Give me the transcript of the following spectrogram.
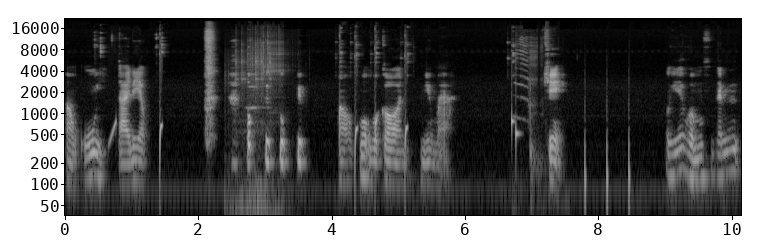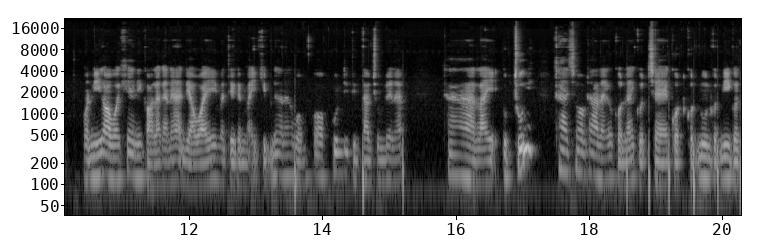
เอาอุ้ย ตายเรียวปุ๊บปิ๊บปุ๊บปิ๊บเอาพวกอุปกรณ์นี่มา โอเค โอเคผมงั้นวันนี้เอาไว้แค่นี้ก่อนแล้วกันนะ เดี๋ยวไว้มาเจอกันใหม่คลิปหน้านะครับผม ขอบคุณที่ติดตามชมด้วยนะ ถ้าไลค์อุบชุย ถ้าชอบถ้าอะไรก็กดไลค์กดแชร์กดกดนู่นกดนี่กด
